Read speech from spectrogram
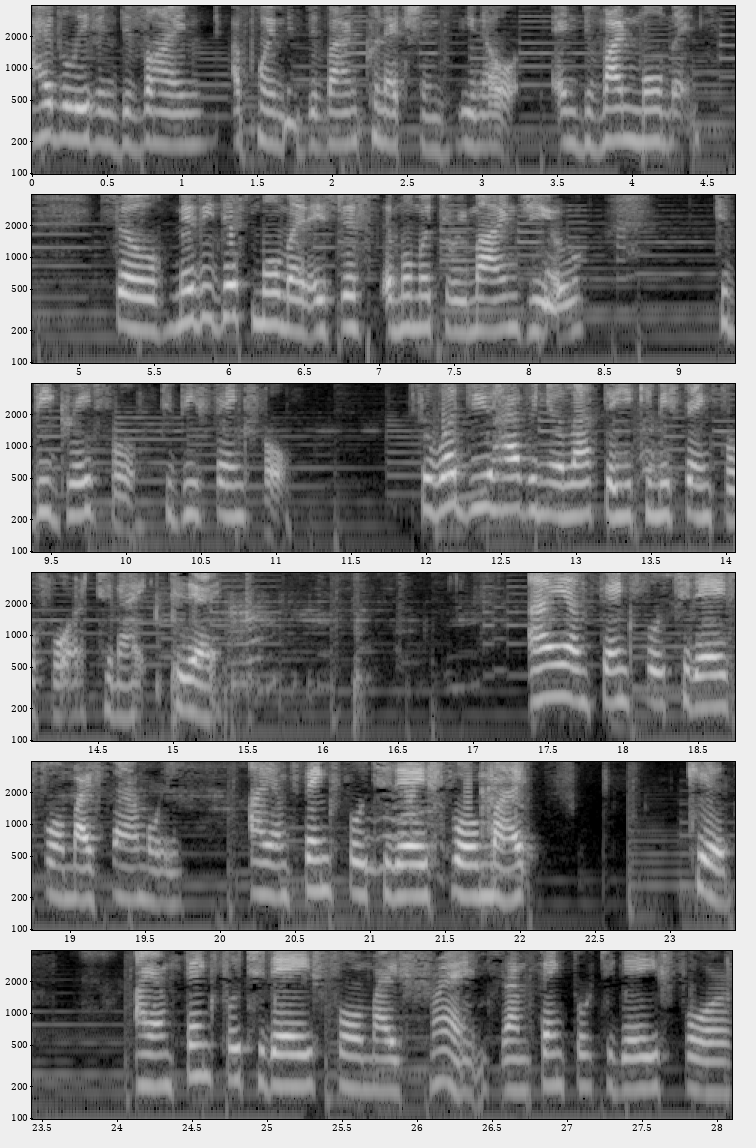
I believe in divine appointments, divine connections, you know, and divine moments. So maybe this moment is just a moment to remind you to be grateful, to be thankful. So, what do you have in your life that you can be thankful for tonight, today? I am thankful today for my family. I am thankful today for my kids. I am thankful today for my friends. I'm thankful today for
